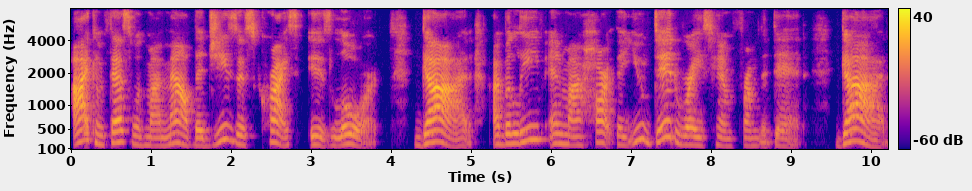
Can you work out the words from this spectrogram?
I confess with my mouth that Jesus Christ is Lord. God, I believe in my heart that you did raise him from the dead. God,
